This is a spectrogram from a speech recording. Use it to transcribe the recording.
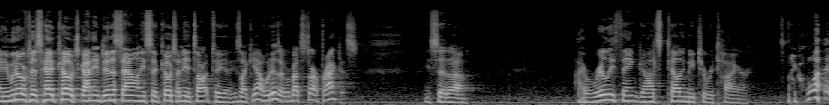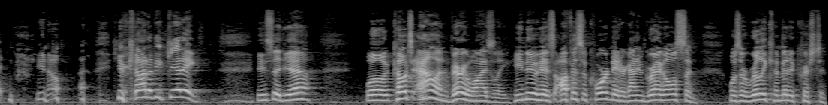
And he went over to his head coach, a guy named Dennis Allen. He said, Coach, I need to talk to you. He's like, Yeah, what is it? We're about to start practice. He said, uh, I really think God's telling me to retire. Like, what? you know, you got to be kidding. He said, Yeah. Well, Coach Allen, very wisely, he knew his offensive coordinator, a guy named Greg Olson, was a really committed Christian.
